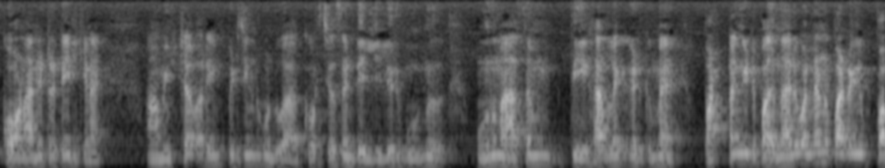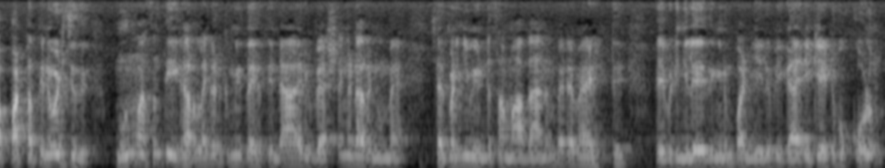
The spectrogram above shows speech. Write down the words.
കോണാൻ ഇട്ടിട്ട് ഇരിക്കണേ. അമിത്ഷാ പറയും പിടിച്ചിങ്ങോട്ട് കൊണ്ടുപോവാ കുറച്ച് ദിവസം ഡൽഹിയിൽ ഒരു മൂന്ന് മൂന്ന് മാസം തീഹാറിലൊക്കെ കിടക്കുമ്പോ പട്ടം കിട്ടി. പതിനാല് കൊല്ലാണ് പട പട്ടത്തിന് പഠിച്ചത്. മൂന്ന് മാസം തീഹാറിലൊക്കെ എടുക്കുമ്പോൾ ഇദ്ദേഹത്തിന്റെ ആ ഒരു വിഷം ഇങ്ങോട്ട് ഇറങ്ങുമ്പോ ചിലപ്പോൾ വീണ്ടും സമാധാനപരമായിട്ട് എവിടെയെങ്കിലും ഏതെങ്കിലും പള്ളിയിൽ വികാരിയൊക്കെ ആയിട്ട് പൊക്കോളും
